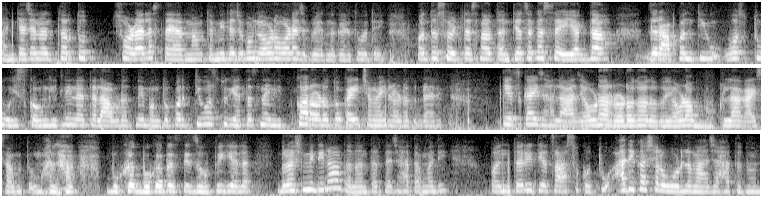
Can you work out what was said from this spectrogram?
आणि त्याच्यानंतर तो सोडायलाच तयार नव्हता. मी त्याच्याकडून एवढा ओढायचा प्रयत्न करत होते पण तो सोडतच नव्हता. आणि त्याचं कसं आहे एकदा जर आपण ती वस्तू हिसकावून घेतली ना त्याला आवडत नाही मग तो परत ती वस्तू घेतच नाही इतका रडतो काहीच्या माही रडतो डायरेक्ट तेच काय झालं आज? एवढा रडत होता तो एवढा भुकला काय सांगतो मला भुकत भुकतच ते झोपी गेलं. ब्रश मी दिला होता नंतर त्याच्या हातामध्ये पण तरी त्याचं असं क तू आधी कशाला ओढलं माझ्या हातातून?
